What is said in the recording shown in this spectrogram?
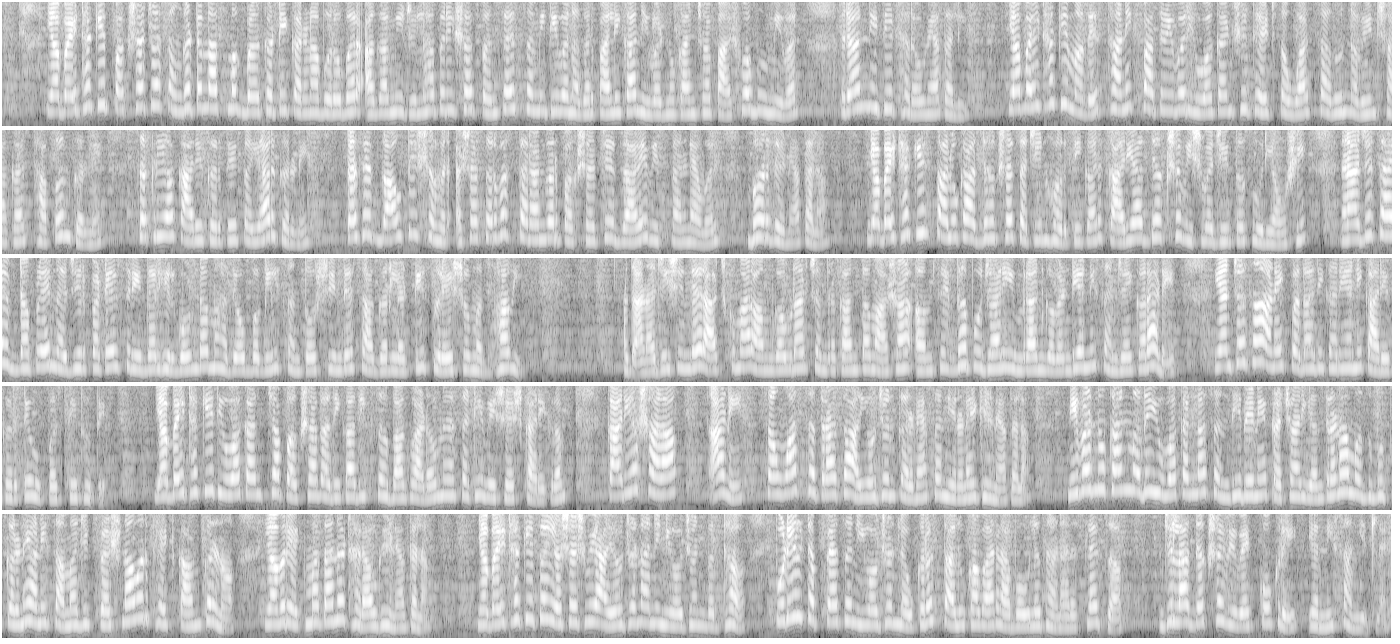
या बैठकीत पक्षाच्या संघटनात्मक बळकटीकरणाबरोबर आगामी जिल्हा परिषद पंचायत समिती व नगरपालिका निवडणुकांच्या पार्श्वभूमीवर रणनीती ठरवण्यात आली. या बैठकीमध्ये स्थानिक पातळीवर युवकांशी थेट संवाद साधून नवीन शाखा स्थापन करणे सक्रिय कार्यकर्ते तयार करणे तसेच गाव ते शहर अशा सर्व स्तरांवर पक्षाचे जाळे विस्तारण्यावर भर देण्यात आला. या बैठकीस तालुका अध्यक्ष सचिन होर्तीकर कार्याध्यक्ष विश्वजित सूर्यवंशी राजेसाहेब डपळे नजीर पटेल श्रीधर हिरगोंड महादेव बगली संतोष शिंदे सागर लट्टी सुरेश मधभावी दानाजी शिंदे राजकुमार आमगौडर चंद्रकांत माशाळ अमसिद्ध पुजारी इम्रान गवंडी यांनी संजय कराडे यांच्यासह अनेक पदाधिकारी आणि कार्यकर्ते उपस्थित होते. या बैठकीत युवकांच्या पक्षात अधिकाधिक सहभाग वाढवण्यासाठी विशेष कार्यक्रम कार्यशाळा आणि संवाद सत्राचं आयोजन करण्याचा निर्णय घेण्यात आला. निवडणुकांमध्ये युवकांना संधी देणे प्रचार यंत्रणा मजबूत करणे आणि सामाजिक प्रश्नावर थेट काम करणं यावर एकमतानं ठराव घेण्यात आला. या बैठकीचं यशस्वी आयोजन आणि नियोजनबद्ध पुढील टप्प्याचं नियोजन लवकरच तालुकावार राबवलं जाणार असल्याचं जिल्हाध्यक्ष विवेक कोकरे यांनी सांगितलंय.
